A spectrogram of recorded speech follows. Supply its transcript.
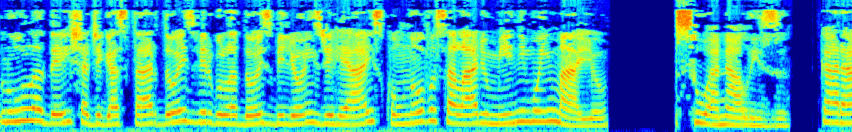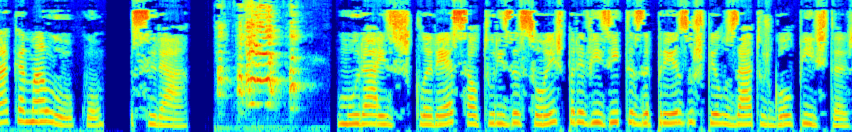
Lula deixa de gastar 2,2 bilhões de reais com novo salário mínimo em maio. Sua análise. Caraca maluco. Será? Moraes esclarece autorizações para visitas a presos pelos atos golpistas.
